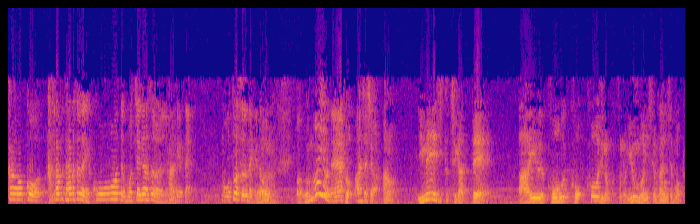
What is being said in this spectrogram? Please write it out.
皮をこう、かさぶた剥がすように、こうって持ち上げ出すように、はい。携帯。もう音はするんだけど、うまいよねそう、あの人たちは。あの、イメージと違って、ああいう工事のそのユンボにしても何にしても、結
